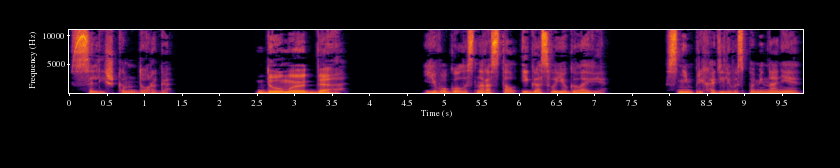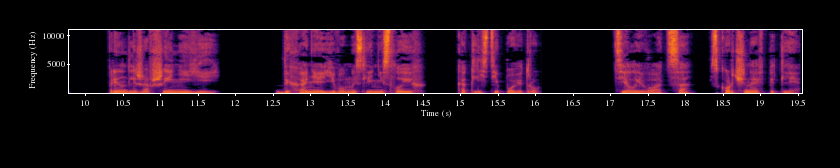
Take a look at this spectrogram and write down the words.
Слишком дорого. «Думаю, да». Его голос нарастал и гас в ее голове. С ним приходили воспоминания, принадлежавшие не ей. Дыхание его мыслей несло их, как листья по ветру. Тело его отца, скорченное в петле.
